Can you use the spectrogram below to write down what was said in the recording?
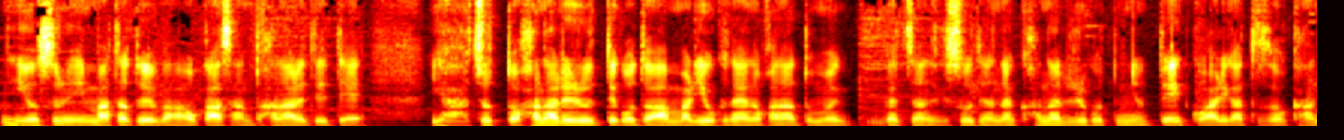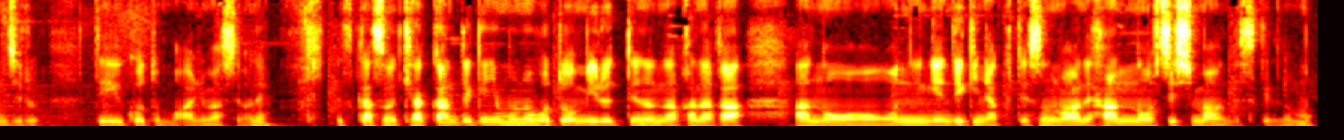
ね、要するに、まあ、例えばお母さんと離れてて、いやちょっと離れるってことはあんまり良くないのかなと思いがちなんですけどそうではなく離れることによってこうありがたさを感じるっていうこともありますよね。ですからその客観的に物事を見るっていうのはなかなかあの人間できなくてそのままで反応してしまうんですけれども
